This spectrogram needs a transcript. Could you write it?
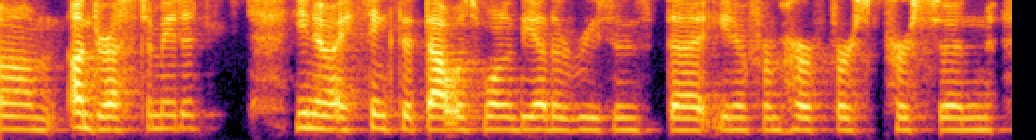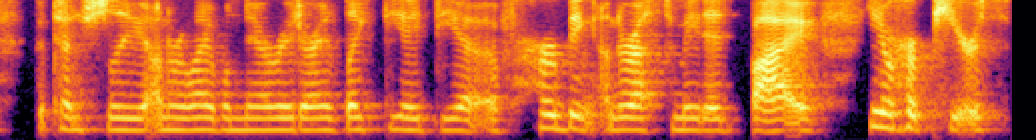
um, underestimated. You know, I think that that was one of the other reasons that, you know, from her first person, potentially unreliable narrator, I like the idea of her being underestimated by, you know, her peers.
